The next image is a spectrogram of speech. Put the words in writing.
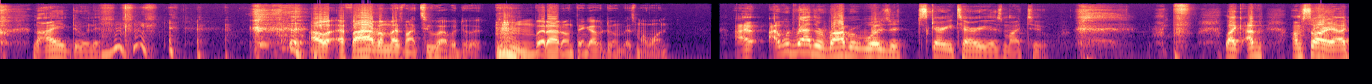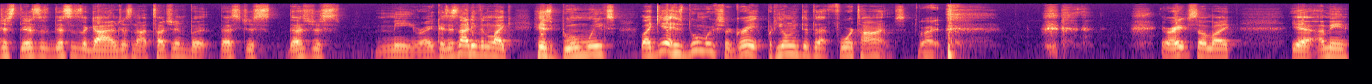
no, I ain't doing it. I, if I have him as my two, I would do it, but I don't think I would do him as my one. I I would rather Robert Woods or Scary Terry as my two. like I'm I'm sorry, I just there's a, this is a guy I'm just not touching, but that's just that's just me, right? Because it's not even like his boom weeks. Like yeah, his boom weeks are great, but he only did that four times, Right. right? So like, yeah, I mean,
